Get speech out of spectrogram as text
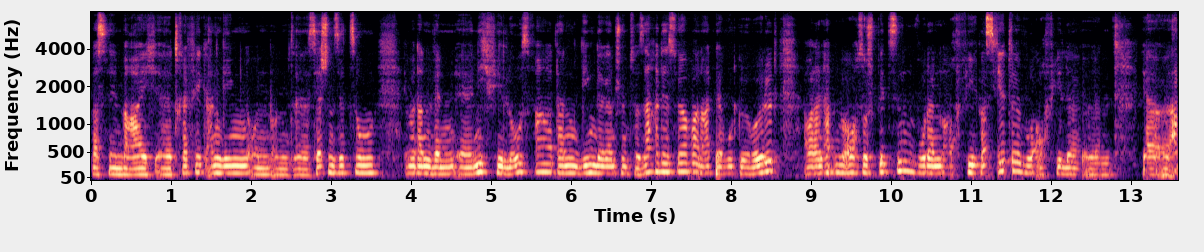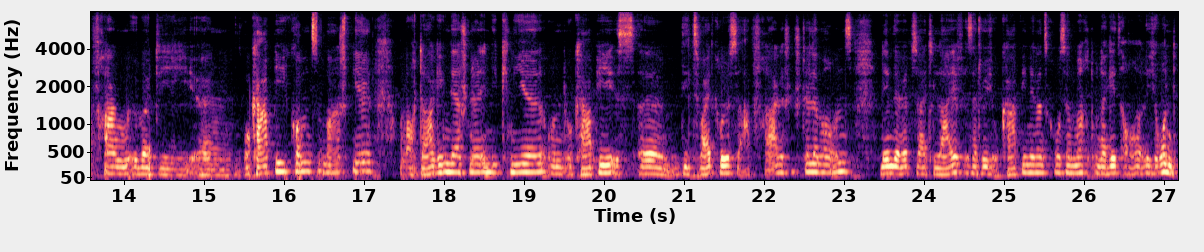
was den Bereich äh, Traffic anging und, und äh, Sessionsitzungen. Immer dann, wenn äh, nicht viel los war, dann ging der ganz schön zur Sache der Server, dann hat der gut gerödelt. Aber dann hatten wir auch so Spitzen, wo dann auch viel passierte, wo auch viele ähm, ja, Abfragen über die ähm, Okapi kommen zum Beispiel. Und auch da ging der schnell in die Knie. Und Okapi ist äh, die zweitgrößte Abfragestelle bei uns. Neben der Webseite Live ist natürlich Okapi eine ganz große Macht und da geht es auch ordentlich rund.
